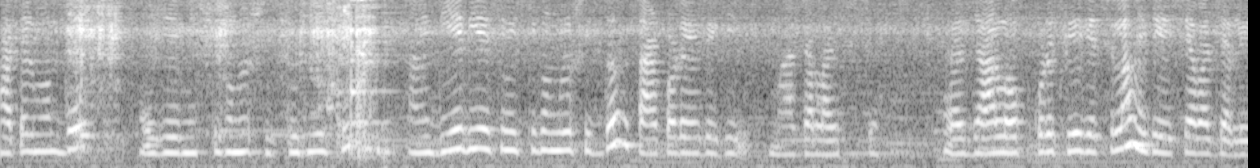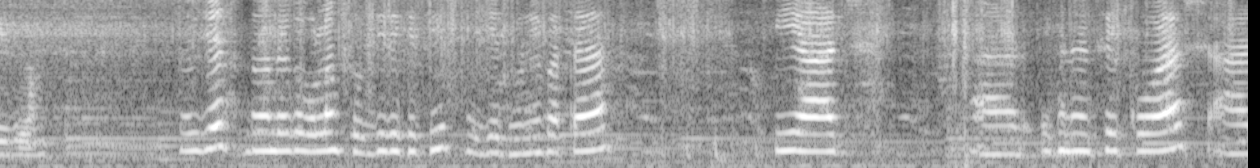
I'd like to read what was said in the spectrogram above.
ভাতের মধ্যে এই যে মিষ্টি কুমড়ো সিদ্ধ দিয়েছি, আমি দিয়ে দিয়েছি মিষ্টি কুমড়ো সিদ্ধ, তারপরে দেখি মাছ আলা এসছে। জাল অফ করে থুয়ে গেছিলাম, এই যে এসে আবার জ্বালিয়ে দিলাম। ওই যে তোমাদেরকে বললাম, সবজি রেখেছি, এই যে ধনে পাতা, পেঁয়াজ, আর এখানে আছে কোয়াশ আর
